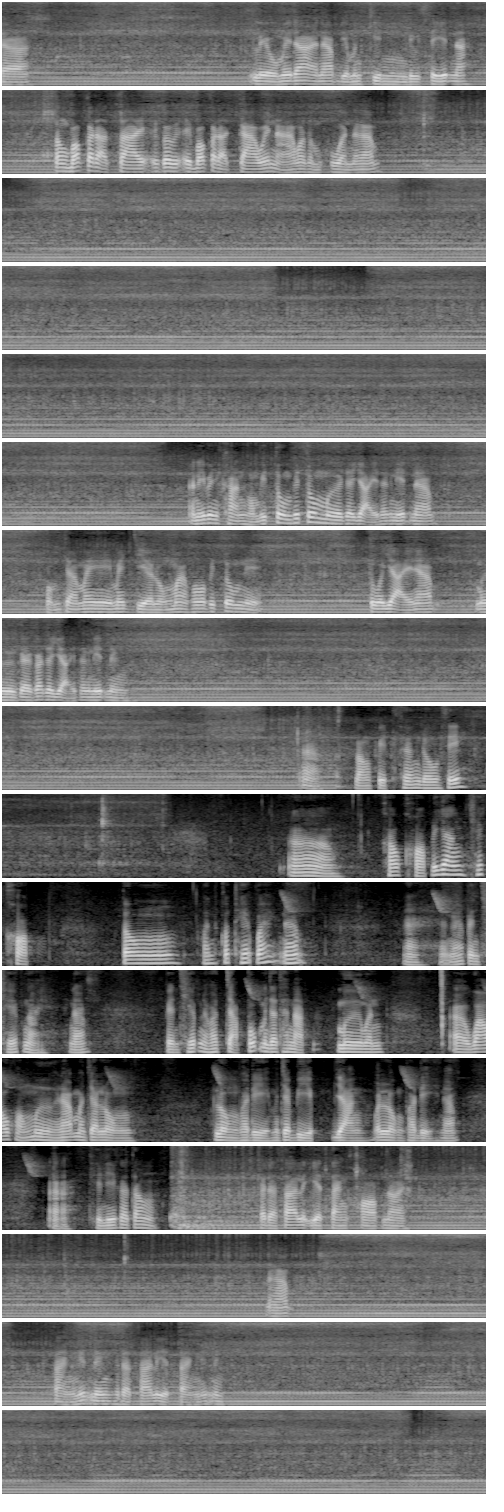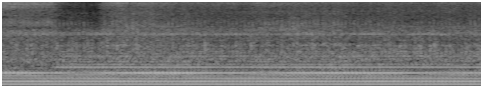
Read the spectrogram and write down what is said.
เร็วไม่ได้นะครับ เดี๋ยวมันกินริวซิสนะ ต้องบล็อกกระดาษทรายก็ไอ้บล็อกกระดาษกาวไว้หนาพอสมควรนะครับ อันนี้เป็นคันของพี่ตุ้มพี่ตุ้มมือจะใหญ่ทั้งนิดนะครับ ผมจะไม่ไม่เจียลงมากเพราะว่าพี่ตุ้มนี่ ตัวใหญ่นะครับ มือแกก็จะใหญ่ทั้งนิดนึงอ่าลองปิดเครื่องดูสิอ่าเข้าขอบหรือยังเช็คขอบ ตรงมันก็เทปไว้นะครับอ่าเห็นไหมเป็นเชฟหน่อยนะครับ เป็นเชฟนะพอจับปุ๊บมันจะถนัดมือมันเอ่อเว้าของมือนะครับ มันจะลงลงพอดี มันจะบีบยางมันลงพอดีนะครับอ่าทีนี้ก็ต้องกระดาษทรายละเอียดแต่งขอบหน่อยนะครับ แต่งนิดนึงกระดาษทรายละเอียดแต่งนิดนึง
